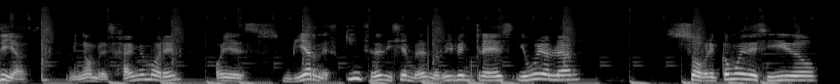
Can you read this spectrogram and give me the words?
días, mi nombre es Jaime More, hoy es viernes 15 de diciembre del 2023 y voy a hablar sobre cómo he decidido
